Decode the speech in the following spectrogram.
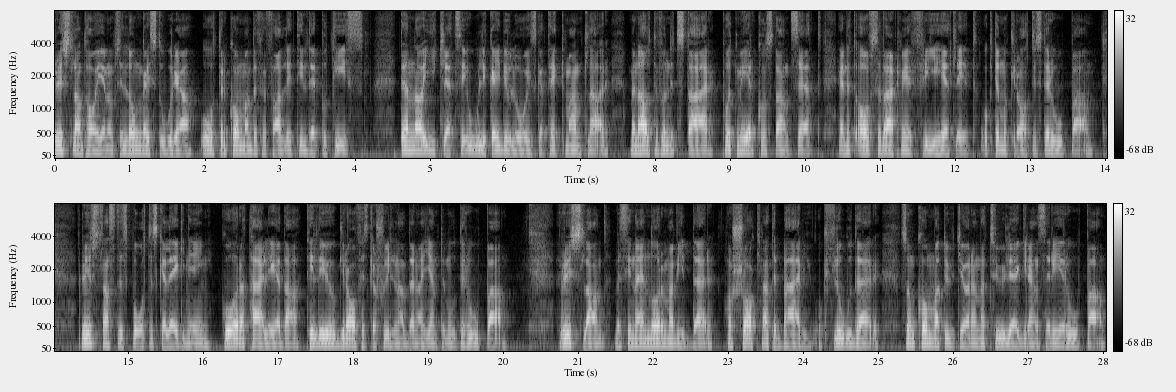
Ryssland har genom sin långa historia återkommande förfallit till depotism. Denna har iklätt sig olika ideologiska täckmantlar, men alltid funnits där på ett mer konstant sätt än ett avsevärt mer frihetligt och demokratiskt Europa. Rysslands despotiska läggning går att härleda till de geografiska skillnaderna gentemot Europa. Ryssland med sina enorma vidder har saknat de berg och floder som kom att utgöra naturliga gränser i Europa,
